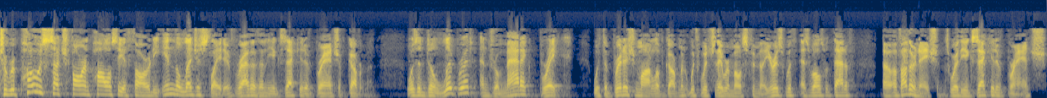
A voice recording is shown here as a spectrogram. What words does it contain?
To repose such foreign policy authority in the legislative rather than the executive branch of government was a deliberate and dramatic break with the British model of government with which they were most familiar, as, with, as well as with that of, uh, of other nations, where the executive branch,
